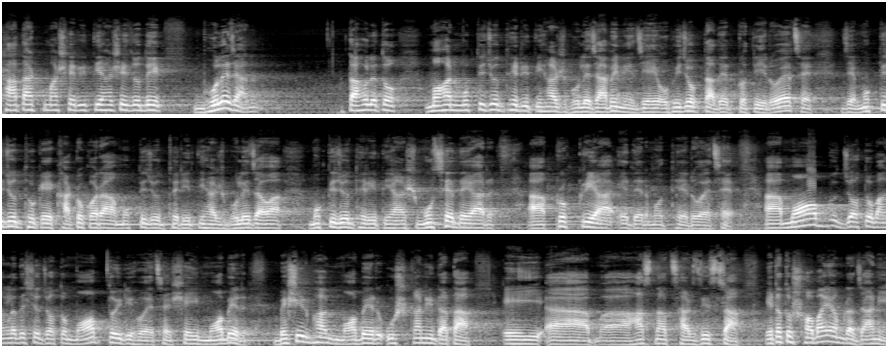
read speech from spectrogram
সাত আট মাসের ইতিহাসই যদি ভুলে যান তাহলে তো মহান মুক্তিযুদ্ধের ইতিহাস ভুলে যাবেনি যে অভিযোগ তাদের প্রতি রয়েছে যে মুক্তিযুদ্ধকে খাটো করা, মুক্তিযুদ্ধের ইতিহাস ভুলে যাওয়া, মুক্তিযুদ্ধের ইতিহাস মুছে দেওয়ার প্রক্রিয়া এদের মধ্যে রয়েছে। মব যত বাংলাদেশে যত মব তৈরি হয়েছে, সেই মবের, বেশিরভাগ মবের উস্কানিদাতা এই হাসনাত সার্জিসরা, এটা তো সবাই আমরা জানি।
